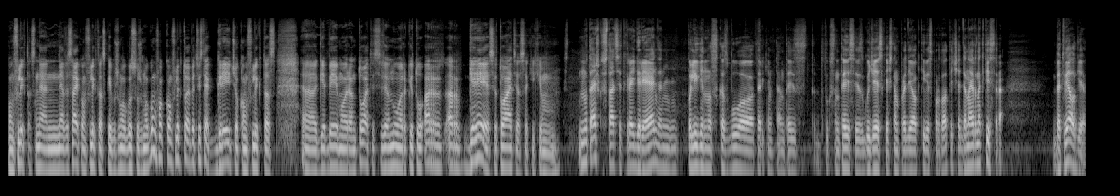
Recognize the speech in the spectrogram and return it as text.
konfliktas. Ne ne visai konfliktas kaip žmogus su žmogum konfliktuoja bet vis tiek greičio konfliktas gebėjimo orientuotis vienų ar kitų ar ar gerėja situacija sakykim? Nu tai aišku situacija tikrai gerėja ten palyginus kas buvo tarkim ten tais dutūkstantaisiais gūdžiais kai aš ten pradėjau aktyviai sportuot tai čia diena ir naktis yra bet vėlgi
